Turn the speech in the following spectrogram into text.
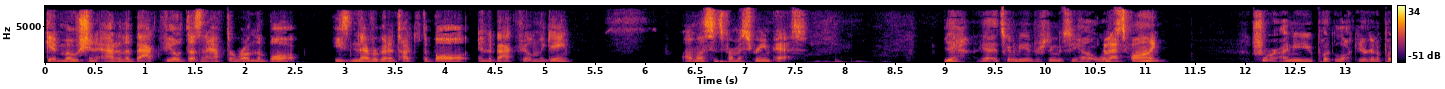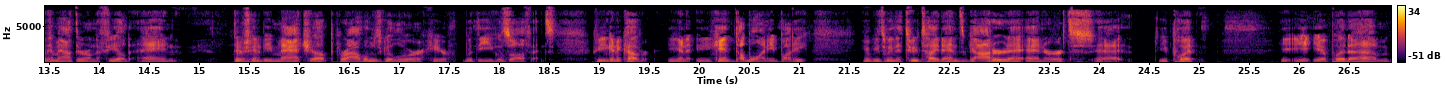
get motion out of the backfield. Doesn't have to run the ball. He's never going to touch the ball in the backfield in the game, unless it's from a screen pass. Yeah, yeah, it's going to be interesting to see how it works. And that's fine. Sure. I mean, you put look, you're going to put him out there on the field, and there's going to be matchup problems galore here with the Eagles' offense. Who are you going to cover? You're going to you can't double anybody. You're between the two tight ends, Goedert and Ertz. Uh, you put you, you put um,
